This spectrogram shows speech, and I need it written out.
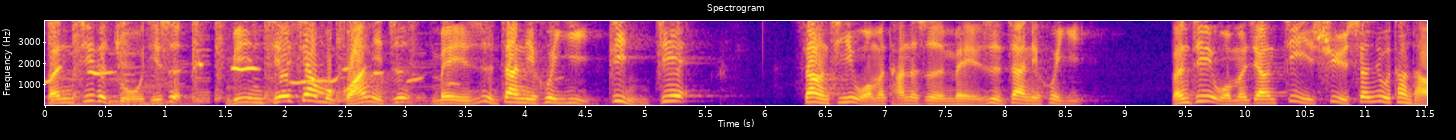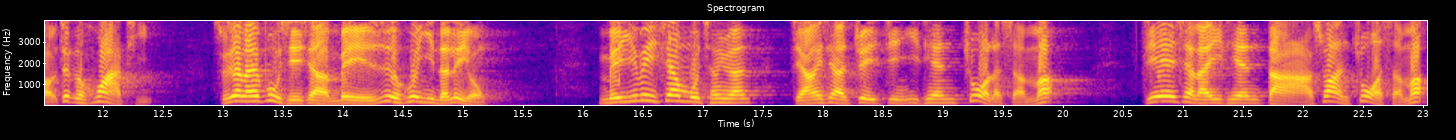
本期的主题是敏捷项目管理之每日站立会议进阶。上期我们谈的是每日站立会议，本期我们将继续深入探讨这个话题。首先来复习一下每日会议的内容，每一位项目成员讲一下最近一天做了什么，接下来一天打算做什么，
